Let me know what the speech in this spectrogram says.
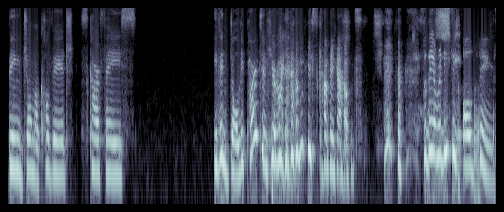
being John Malkovich, Scarface, even Dolly Parton, Here I Am, is coming out. so they are releasing old things.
